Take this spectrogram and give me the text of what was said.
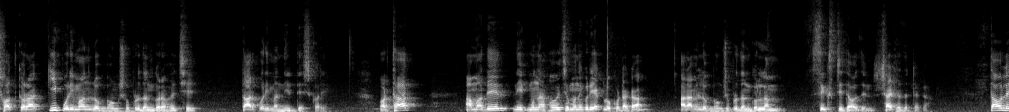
শতকরা কি পরিমাণ লভ্যাংশ প্রদান করা হয়েছে, তার পরিমাণ নির্দেশ করে। অর্থাৎ আমাদের নিট মুনাফা হয়েছে, মনে করি, এক লক্ষ টাকা। আর আমি লভ্যাংশ প্রদান করলাম সিক্সটি থাউজেন্ড ষাট হাজার টাকা। তাহলে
